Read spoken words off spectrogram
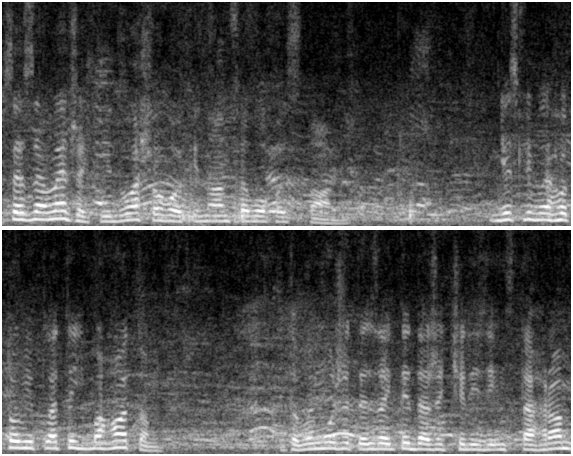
Все залежить від вашого фінансового стану. Якщо ви готові платити багато, то ви можете зайти навіть через інстаграм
